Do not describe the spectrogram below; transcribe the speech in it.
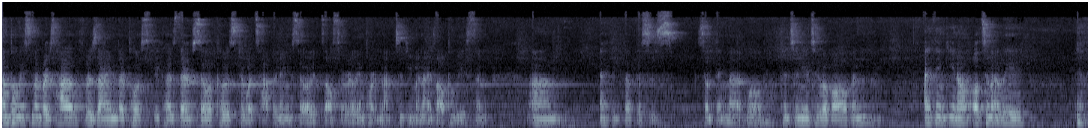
some police members have resigned their posts because they're so opposed to what's happening. So it's also really important not to demonize all police. And um, I think that this is something that will continue to evolve. And I think, you know, ultimately, if,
